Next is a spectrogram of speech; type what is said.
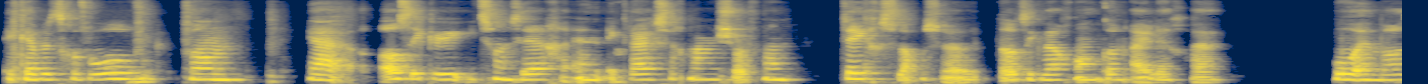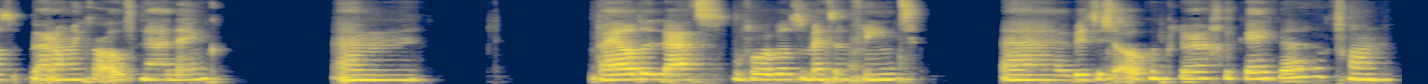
ik heb het gevoel van, ja, als ik er iets van zeg en ik krijg zeg maar een soort van tegenslag of zo, dat ik wel gewoon kan uitleggen hoe en wat, waarom ik erover nadenk. Ehm, wij hadden laatst bijvoorbeeld met een vriend eh Wit is ook een kleur gekeken van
